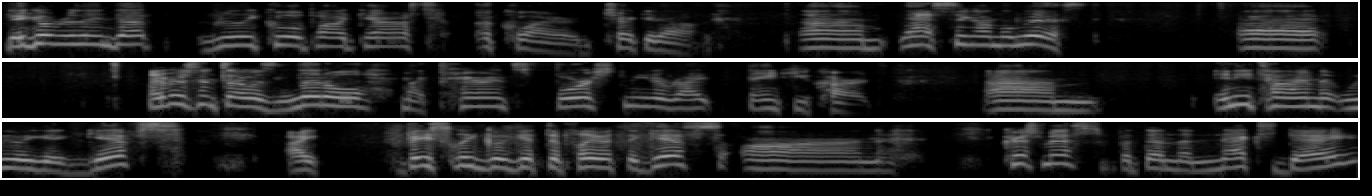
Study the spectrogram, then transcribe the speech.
they go really in depth, really cool podcast. Acquired. Check it out. Um, last thing on the list. Uh, ever since I was little, my parents forced me to write thank you cards. Um, anytime that we would get gifts, I basically would get to play with the gifts on Christmas, but then the next day,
